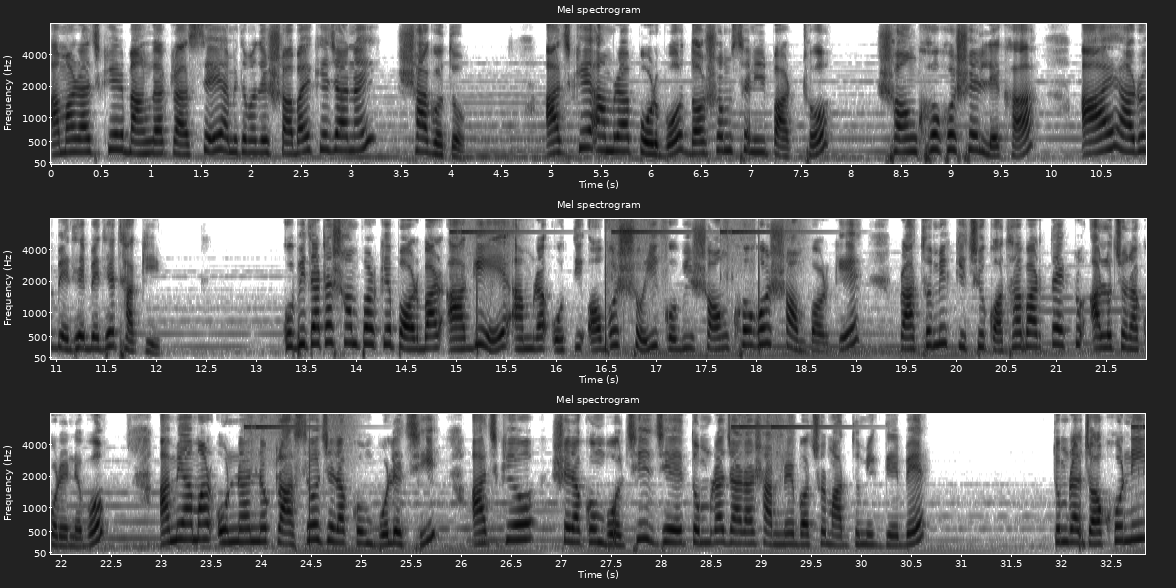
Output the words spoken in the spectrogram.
আমার আজকের বাংলা ক্লাসে আমি তোমাদের সবাইকে জানাই স্বাগত। আজকে আমরা পড়ব দশম শ্রেণির পাঠ্য শঙ্খ ঘোষের লেখা, আয় আরও বেঁধে বেঁধে থাকি। কবিতাটা সম্পর্কে পড়বার আগে আমরা অতি অবশ্যই কবি শঙ্খ ঘোষ সম্পর্কে প্রাথমিক কিছু কথাবার্তা একটু আলোচনা করে নেব। আমি আমার অন্যান্য ক্লাসেও যেরকম বলেছি, আজকেও সেরকম বলছি যে তোমরা যারা সামনের বছর মাধ্যমিক দেবে, তোমরা যখনই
